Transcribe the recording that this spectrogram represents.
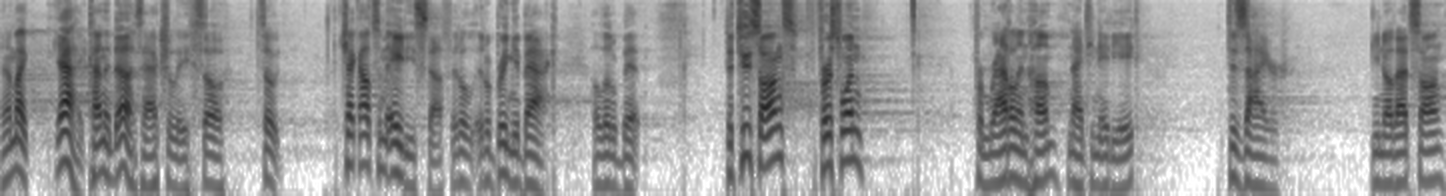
And I'm like, yeah, it kind of does, actually. So, so check out some 80s stuff. It'll, it'll bring you back a little bit. The two songs, the first one from Rattle and Hum, 1988, Desire. You know that song?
